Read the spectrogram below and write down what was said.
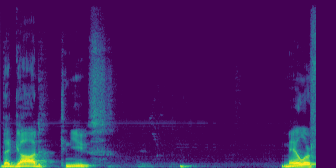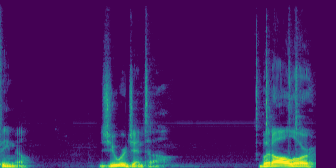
that God can use. Male or female, Jew or Gentile, but all are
